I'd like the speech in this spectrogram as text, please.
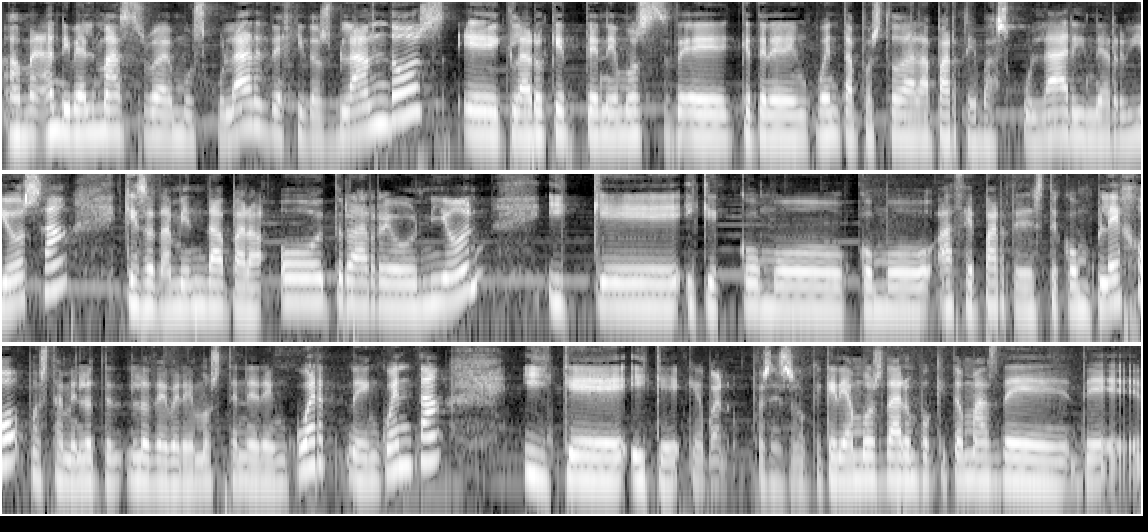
A nivel más eh, muscular, tejidos blandos, eh, claro que tenemos eh, que tener en cuenta pues toda la parte vascular y nerviosa, que eso también da para otra reunión y que, y que como, como hace parte de este complejo, pues también lo, deberemos tener en, cuenta y que, y que, bueno, pues eso, que queríamos dar un poquito más de,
